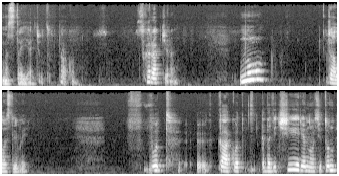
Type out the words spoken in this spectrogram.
настоять. Вот так он, с характером. Но жалостливый. Вот э, как вот, когда вечеря носит, он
